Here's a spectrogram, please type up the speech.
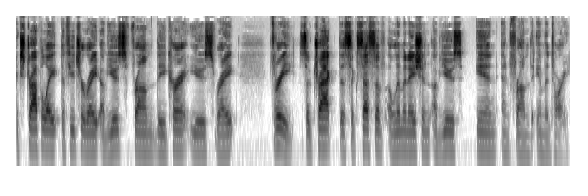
extrapolate the future rate of use from the current use rate. Three, subtract the successive elimination of use in and from the inventory.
